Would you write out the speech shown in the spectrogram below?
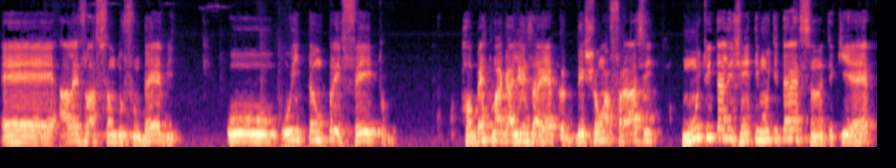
é, a legislação do Fundeb, o, o então prefeito, Roberto Magalhães, à época, deixou uma frase muito inteligente e muito interessante, que é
